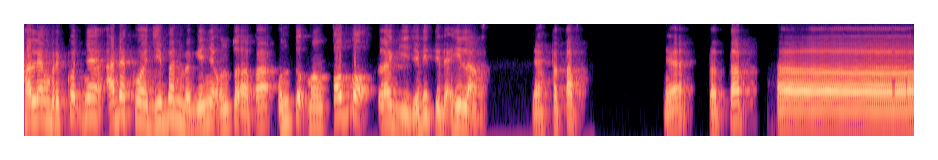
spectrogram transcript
Hal yang berikutnya ada kewajiban baginya untuk apa? Untuk mengkodok lagi. Jadi tidak hilang. Ya, tetap ya, tetap eh,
